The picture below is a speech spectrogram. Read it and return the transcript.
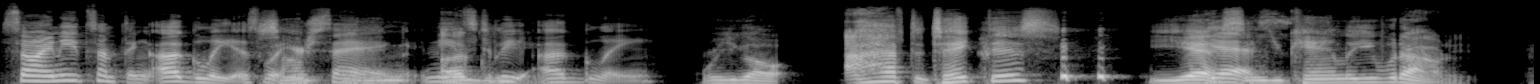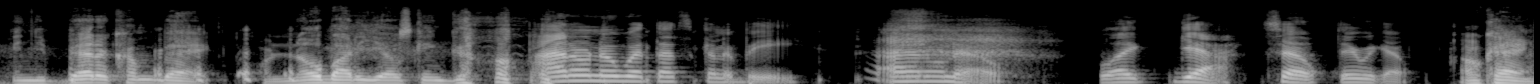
So I need something ugly, is what you're saying. It needs to be ugly. ugly. Where you go, I have to take this? yes, and you can't leave without it. And you better come back or nobody else can go. I don't know what that's going to be. I don't know. Like, yeah. So there we go. okay.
